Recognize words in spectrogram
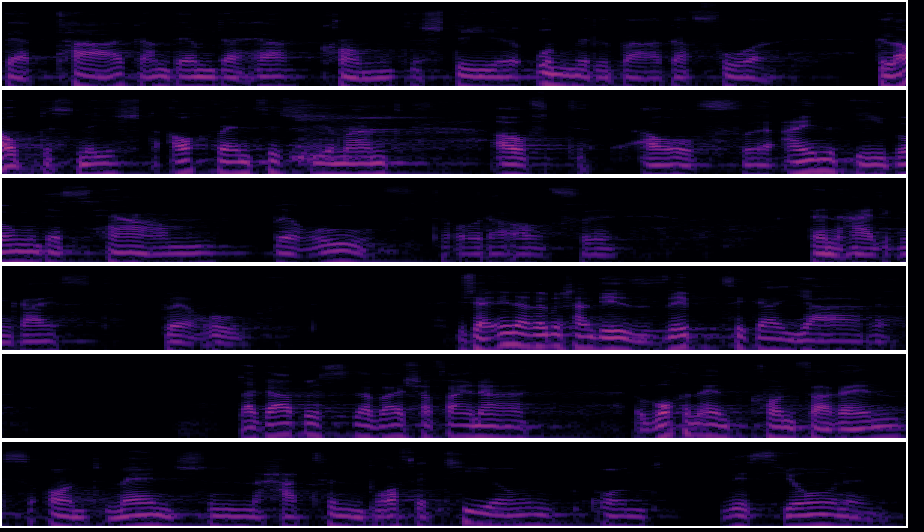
der Tag, an dem der Herr kommt, stehe unmittelbar davor. Glaubt es nicht, auch wenn sich jemand auf, auf Eingebung des Herrn beruft oder auf äh, den Heiligen Geist beruft. Ich erinnere mich an die 70er Jahre. Da gab es, da war ich auf einer Wochenendkonferenz und Menschen hatten Prophetien und Visionen.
